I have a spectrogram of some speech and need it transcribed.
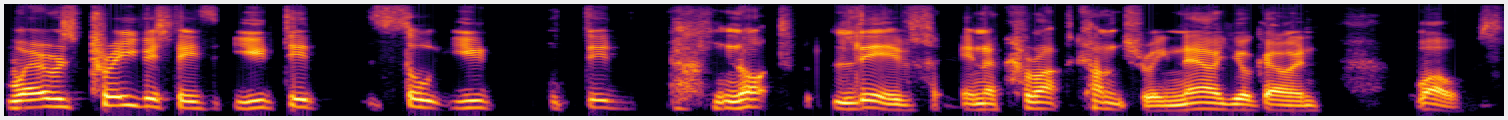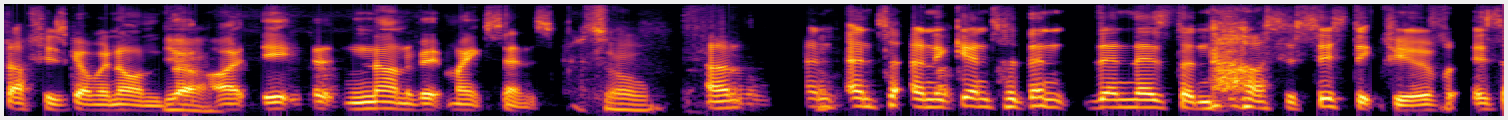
whereas previously you did thought you did not live in a corrupt country. Now you're going, well, stuff is going on, Yeah. but I, it, none of it makes sense. so Um, and and to, and again, to then then there's the narcissistic view of is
